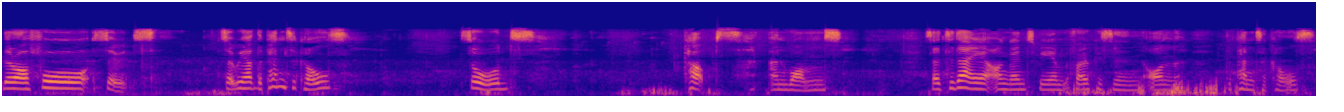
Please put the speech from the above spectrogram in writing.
there are four suits. So we have the pentacles, swords, cups, and wands. So today I'm going to be um, focusing on the pentacles.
